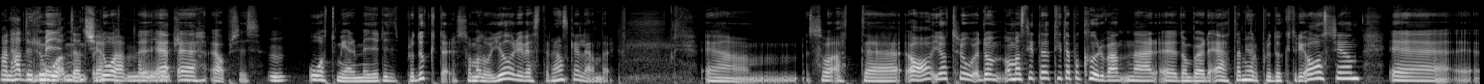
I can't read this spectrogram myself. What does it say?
man hade råd att köpa mejeri. Eh, ja, precis. Mm. Åt mer mejeriprodukter, som man då mm. gör i västerländska länder. Um, så att, uh, ja, jag tror, de, om man tittar, tittar på kurvan när uh, de började äta mjölkprodukter i Asien, uh,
